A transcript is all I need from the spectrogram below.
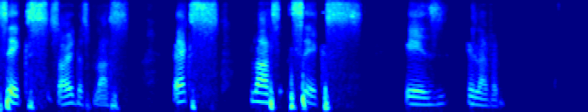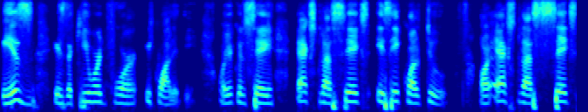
6, sorry, that's plus. X plus 6 is 11 is is the keyword for equality. Or you could say x plus 6 is equal to, or x plus 6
